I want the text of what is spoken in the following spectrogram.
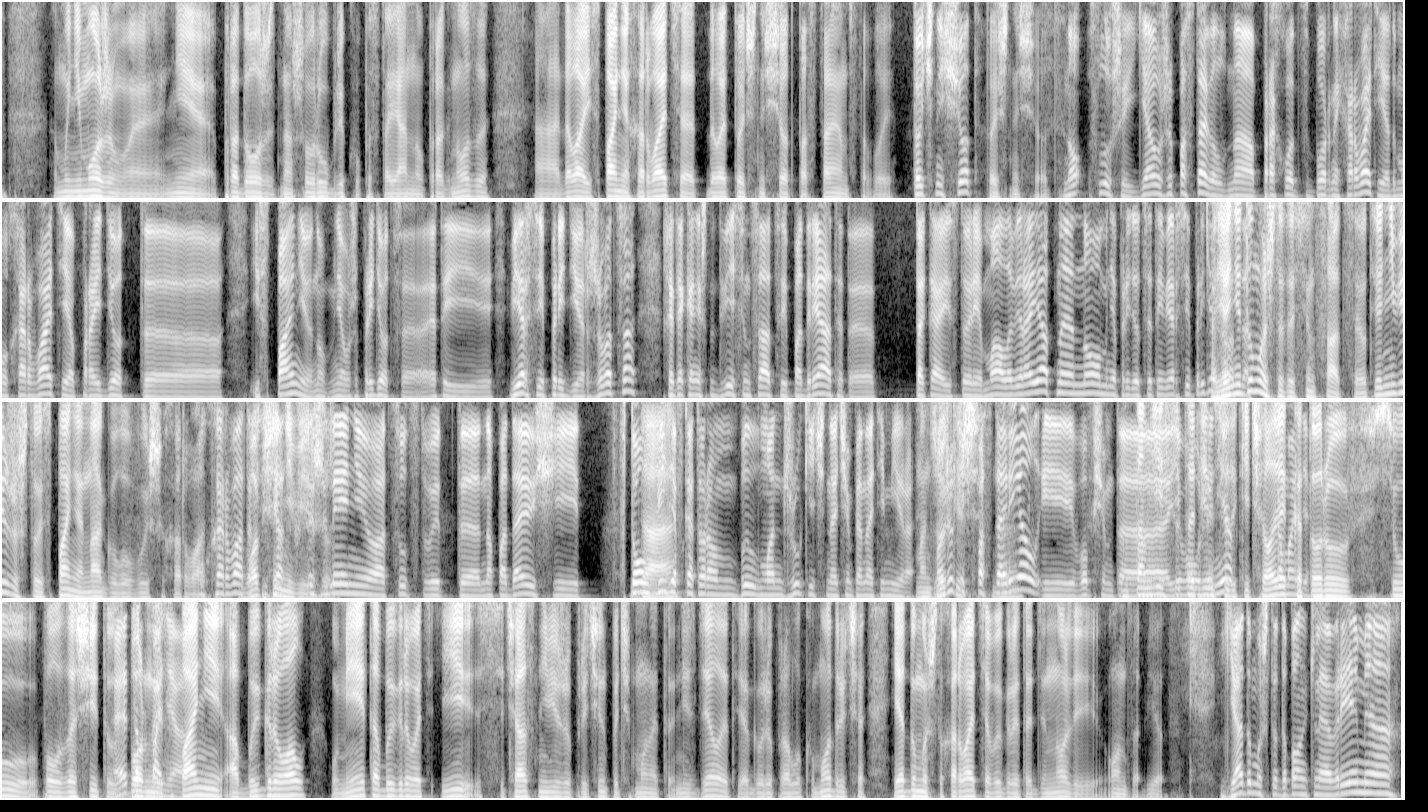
Мы не можем не продолжить нашу рубрику постоянного прогноза. А, давай, Испания, Хорватия, давай точный счет поставим с тобой. Точный счет? Точный счет. Ну, слушай, я уже поставил на проход сборной Хорватии. Я думаю, Хорватия пройдет э, Испанию. Ну, мне уже придется этой версии придерживаться. Хотя, конечно, две сенсации подряд это такая история маловероятная, но мне придется этой версии придерживаться. А я не думаю, что это сенсация. Вот я не вижу, что Испания на голову выше Хорватии. У хорватов Вообще сейчас, не вижу. к сожалению, отсутствует э, нападающий в том да. виде, в котором был Манджукич на чемпионате мира. Манджукич, Манджукич постарел, да. и, в общем-то, Но там есть вот один все-таки человек, который всю полузащиту Это сборной понятно. Испании обыгрывал, умеет обыгрывать, и сейчас не вижу причин, почему он это не сделает. Я говорю про Луку Модрича. Я думаю, что Хорватия выиграет 1-0, и он забьет. Я думаю, что дополнительное время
